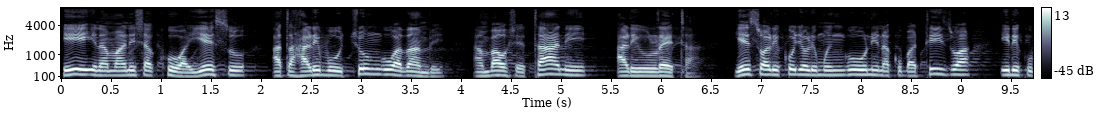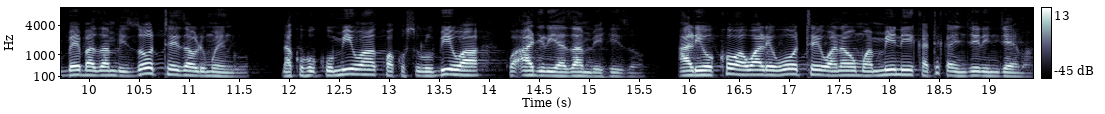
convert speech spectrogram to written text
Hii inamaanisha kuwa yesu ataharibu uchungu wa dhambi ambao shetani aliuleta. Yesu alikuja ulimwenguni na kubatizwa ili kubeba dhambi zote za ulimwengu na kuhukumiwa kwa kusulubiwa kwa ajili ya dhambi hizo. Aliokoa wale wote wanaomwamini katika injili njema.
